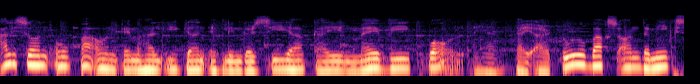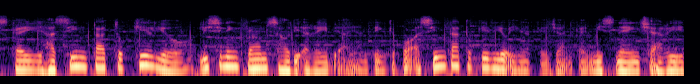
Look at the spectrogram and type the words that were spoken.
Alison Opaon, kay Mahal Igan, Evelyn Garcia, kay Mevi Paul, ayan, kay Arturo Bax on the mix, kay Jacinta Tukilio, listening from Saudi Arabia, ayan, thank you po, Jacinta Tukilio, ingat kayo dyan, kay Miss Neng Sharid,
